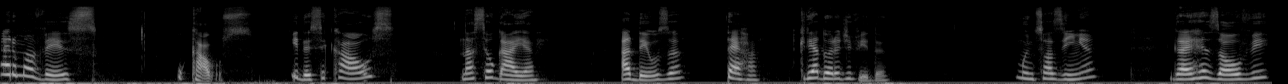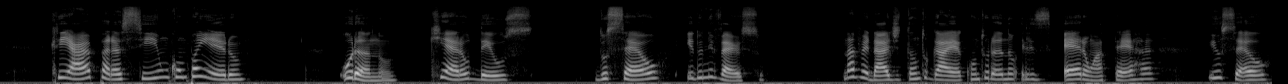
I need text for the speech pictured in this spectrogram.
Era uma vez o caos, e desse caos nasceu Gaia, a deusa Terra, criadora de vida. Muito sozinha, Gaia resolve criar para si um companheiro, Urano, que era o deus do céu e do universo. Na verdade, tanto Gaia quanto Urano, eles eram a Terra e o céu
